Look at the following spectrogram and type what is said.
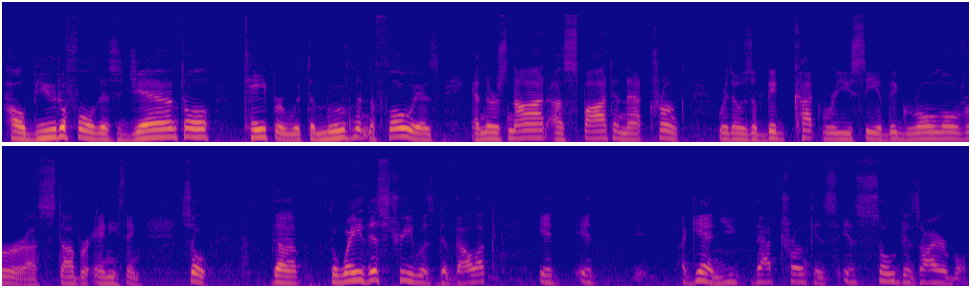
how beautiful this gentle taper with the movement and the flow is, and there's not a spot in that trunk where there was a big cut where you see a big rollover or a stub or anything. So the, the way this tree was developed, it, it, it again, you, that trunk is, is so desirable.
